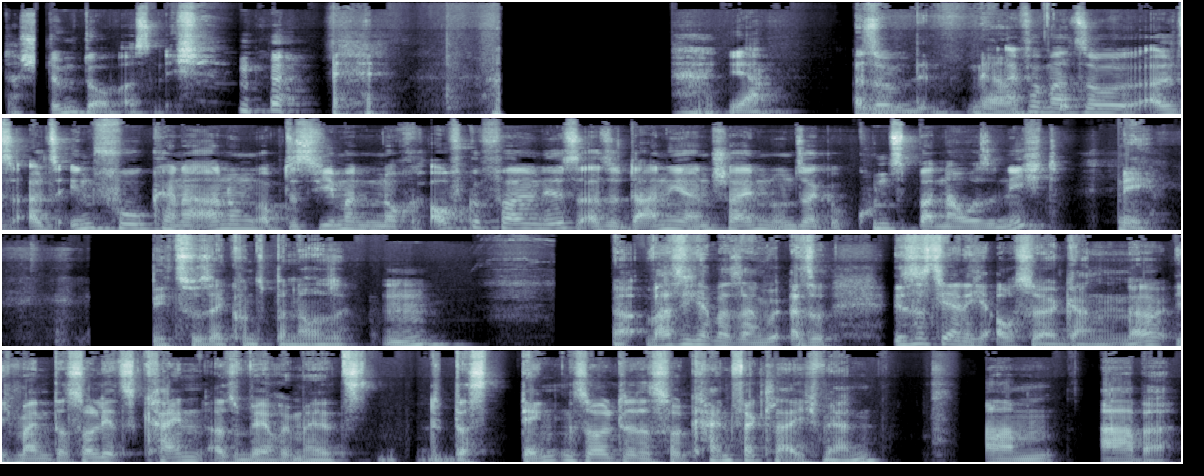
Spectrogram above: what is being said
da stimmt doch was nicht. ja. Also ja. einfach mal so als, als Info, keine Ahnung, ob das jemandem noch aufgefallen ist. Also Daniel anscheinend unser Kunstbanause nicht. Nee, nicht zu sehr Kunstbanause. Mhm. Ja, was ich aber sagen würde, also ist es ja nicht auch so ergangen, ne? Ich meine, das soll jetzt kein, also wer auch immer jetzt das denken sollte, das soll kein Vergleich werden. Ähm, aber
